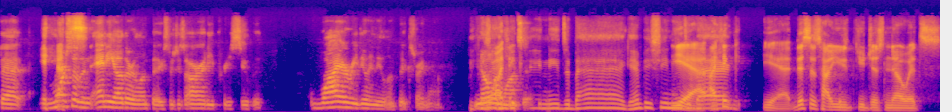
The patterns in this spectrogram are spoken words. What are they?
That more so than any other Olympics, which is already pretty stupid. Why are we doing the Olympics right now? Because No one NBC wants it. needs a bag. NBC needs a bag. yeah i think yeah this is how you you just know it's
